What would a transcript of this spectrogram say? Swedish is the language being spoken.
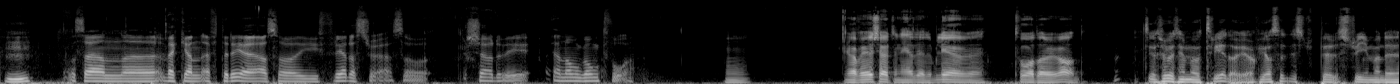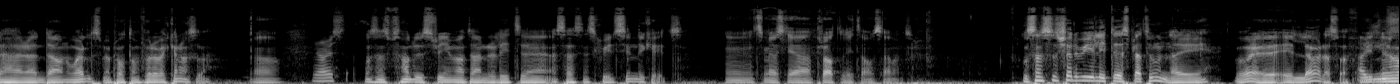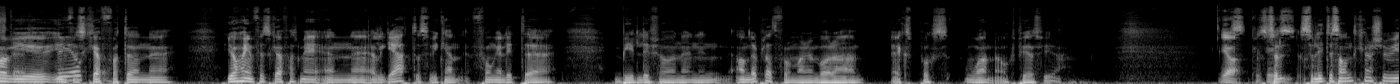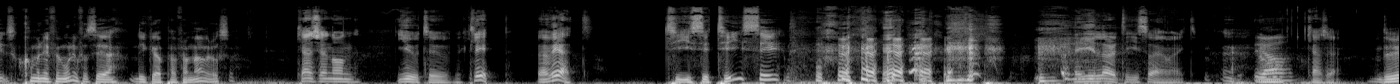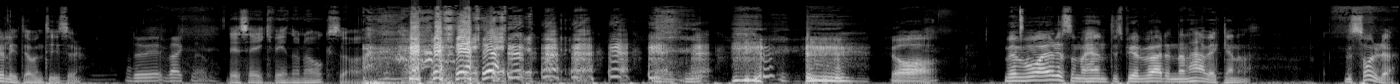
Mm. Och sen uh, veckan efter det, alltså i fredags tror jag, så körde vi en omgång två. Mm. Ja, vi har kört en hel del. Det blev två dagar i rad. Jag tror det och med var tre dagar. För jag satt och streamade det här Downwell som jag pratade om förra veckan också. Ja. Ja, just det. Och sen har du streamat ändå lite Assassin's Creed Syndicate. Mm, som jag ska prata lite om sen också. Och sen så körde vi ju lite Splatoon där i, vad var det, i lördags va? Ja, nu har vi ju införskaffat en, eh, jag har införskaffat mig en eh, Elgato så vi kan fånga lite bilder från en andra plattformar än bara Xbox One och PS4. Ja, precis. Så, så lite sånt kanske vi, kommer ni förmodligen få se dyka upp här framöver också. Kanske någon YouTube-klipp. Vem vet? Teasy teasy. jag gillar att teasa har jag märkt. Ja. Kanske. Du är lite av en teaser. Du är verkligen. Det säger kvinnorna också. ja. Men vad är det som har hänt i spelvärlden den här veckan? Du sa du det?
